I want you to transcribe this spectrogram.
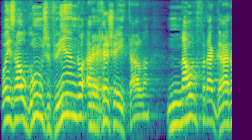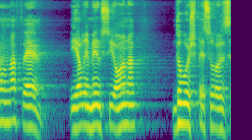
pois alguns, vendo a rejeitá-la, naufragaram na fé. E ele menciona duas pessoas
